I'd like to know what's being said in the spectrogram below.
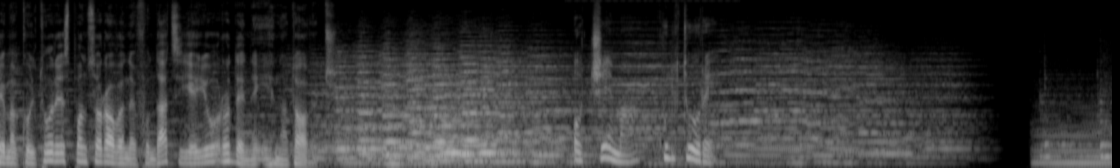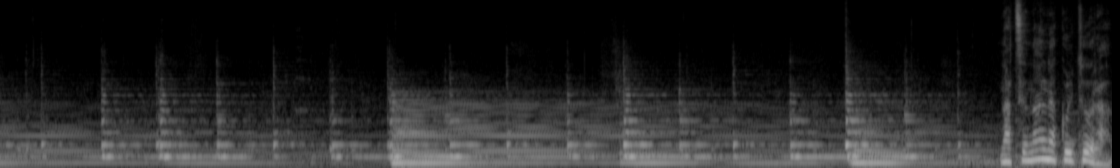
Очима культури спонсороване фундацією родини Ігнатович. Очима культури. Національна культура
